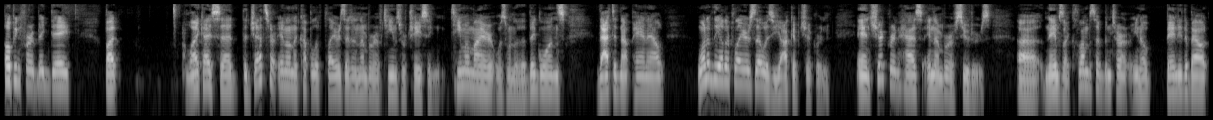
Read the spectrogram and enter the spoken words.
hoping for a big day. But like I said, the Jets are in on a couple of players that a number of teams were chasing. Timo Meier was one of the big ones. That did not pan out. One of the other players, though, is Jakob Chychrun. And Chychrun has a number of suitors. Uh, names like Columbus have been turned, you know, bandied about.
